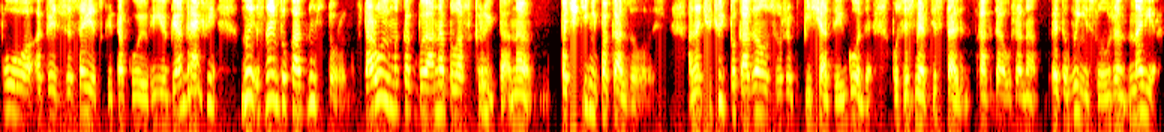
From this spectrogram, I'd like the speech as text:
по, опять же, советской такой ее биографии, мы знаем только одну сторону. Вторую мы как бы, она была скрыта, она почти не показывалась. Она чуть-чуть показалась уже в 50-е годы после смерти Сталина, когда уже она это вынесла уже наверх.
